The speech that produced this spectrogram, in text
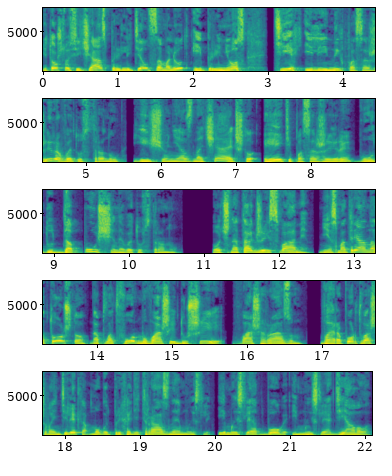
И то, что сейчас прилетел самолет и принес тех или иных пассажиров в эту страну, еще не означает, что эти пассажиры будут допущены в эту страну. Точно так же и с вами. Несмотря на то, что на платформу вашей души, ваш разум, в аэропорт вашего интеллекта могут приходить разные мысли. И мысли от Бога, и мысли от дьявола.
